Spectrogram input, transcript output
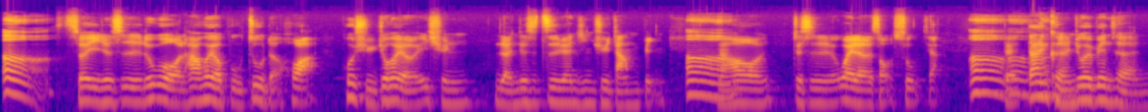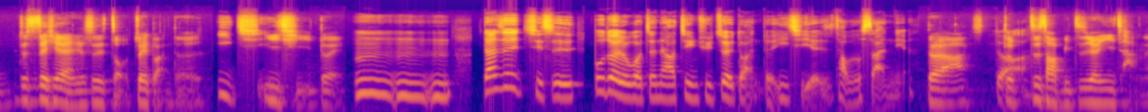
嗯，所以就是如果他会有补助的话，或许就会有一群人就是自愿进去当兵，嗯，然后就是为了手术这样。嗯，对，但可能就会变成，就是这些人就是走最短的一期，一期，对，嗯嗯嗯。但是其实部队如果真的要进去，最短的一期也是差不多三年。对啊，对啊，至少比志愿役长了，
